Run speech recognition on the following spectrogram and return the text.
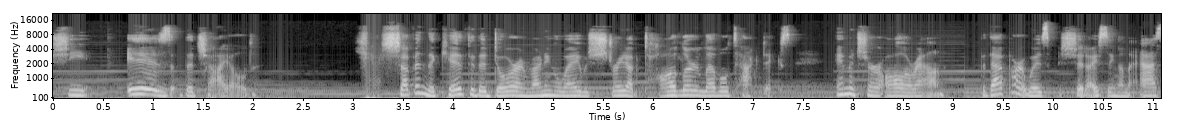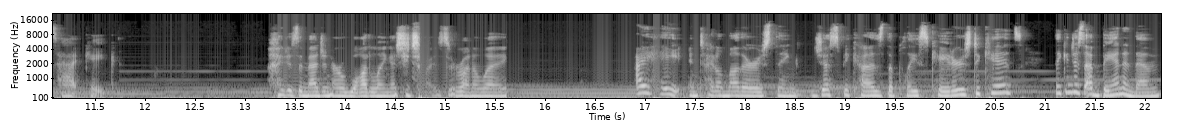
She is the child. Yeah, shoving the kid through the door and running away was straight up toddler level tactics. Immature all around. But that part was shit icing on the ass hat cake. I just imagine her waddling as she tries to run away. I hate entitled mothers think just because the place caters to kids, they can just abandon them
